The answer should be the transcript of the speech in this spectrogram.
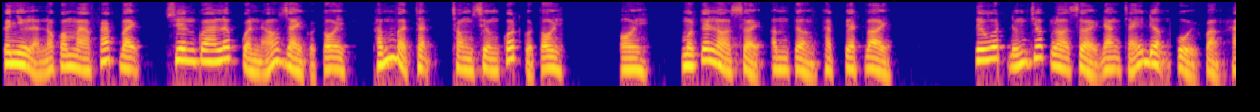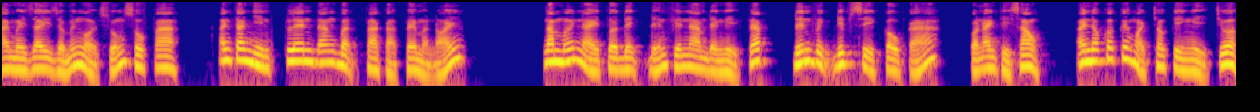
Cứ như là nó có ma pháp vậy, xuyên qua lớp quần áo dày của tôi, thấm vào trận trong xương cốt của tôi. Ôi, một cái lò sưởi âm tưởng thật tuyệt vời. Stewart đứng trước lò sưởi đang cháy đượm củi khoảng 20 giây rồi mới ngồi xuống sofa. Anh ta nhìn Glenn đang bận pha cà phê mà nói. Năm mới này tôi định đến phía Nam để nghỉ phép, đến vịnh Dipsy câu cá. Còn anh thì sao? Anh đã có kế hoạch cho kỳ nghỉ chưa?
